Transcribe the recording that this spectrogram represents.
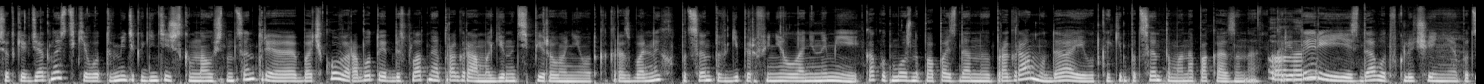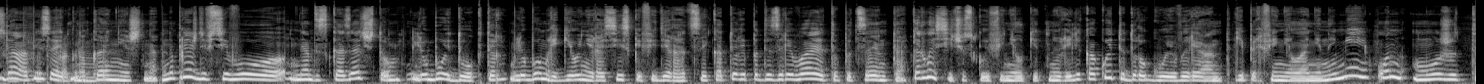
все-таки к диагностике, вот в медико-генетическом научном центре Бачкова работает бесплатная программа генотипирования вот как раз больных пациентов гиперфенилланинемией. Как вот можно попасть в данную программу, да, и вот каким пациентам она показана? А, Критерии а, есть, да, вот включение пациентов Да, обязательно, конечно. Но прежде всего надо сказать, что любой доктор в любом регионе Российской Федерации, который подозревает у пациента классическую фенилкетнурию или какой-то другой вариант гиперфениланинемии, он может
